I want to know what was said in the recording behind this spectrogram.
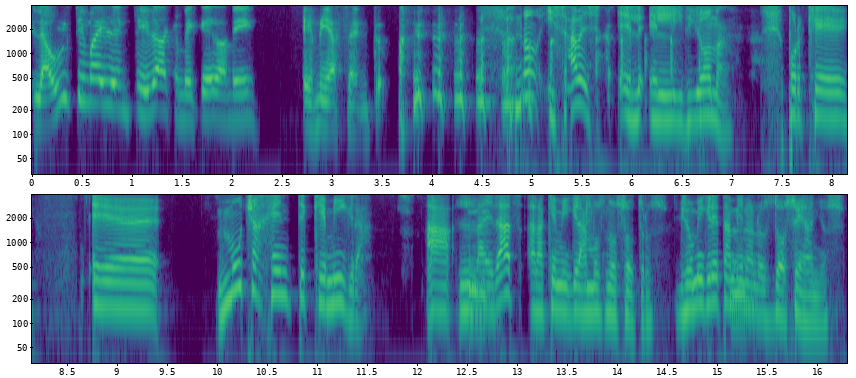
la última identidad que me queda a mí es mi acento. No, y sabes, el, el idioma, porque eh, mucha gente que migra a la edad a la que migramos nosotros, yo migré también a los 12 años.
